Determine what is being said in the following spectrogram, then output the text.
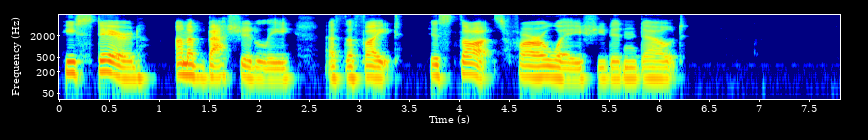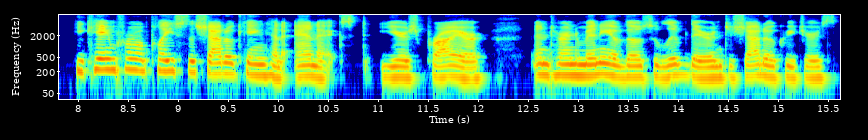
He stared unabashedly at the fight, his thoughts far away, she didn't doubt. He came from a place the Shadow King had annexed years prior and turned many of those who lived there into shadow creatures.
